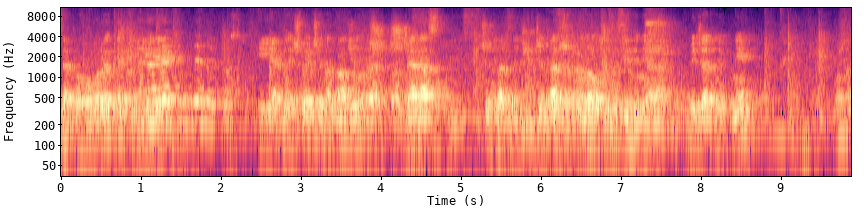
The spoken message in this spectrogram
це проговорити і, і якнайшвидше направду ще раз четверте, четверте плановане засідання бюджетних ні. Можна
